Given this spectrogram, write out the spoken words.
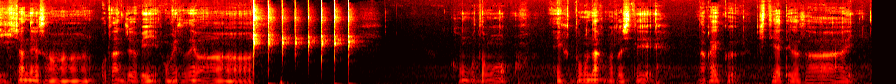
ちひチャンネルさん、お誕生日おめでとうございます。今後とも、えー、太も仲間として仲良くしてやってください。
